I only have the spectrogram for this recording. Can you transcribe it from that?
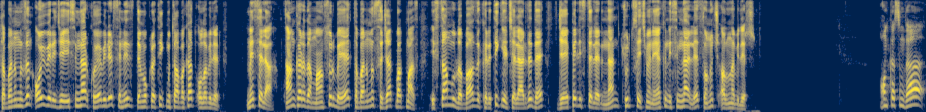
Tabanımızın oy vereceği isimler koyabilirseniz demokratik mutabakat olabilir. Mesela Ankara'da Mansur Bey'e tabanımız sıcak bakmaz. İstanbul'da bazı kritik ilçelerde de CHP listelerinden Kürt seçmene yakın isimlerle sonuç alınabilir. 10 Kasım'da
